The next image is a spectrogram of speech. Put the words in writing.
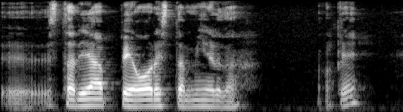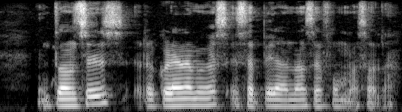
eh, estaría peor esta mierda. ¿Ok? Entonces, recuerden amigos, esa piedra no se fuma sola.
